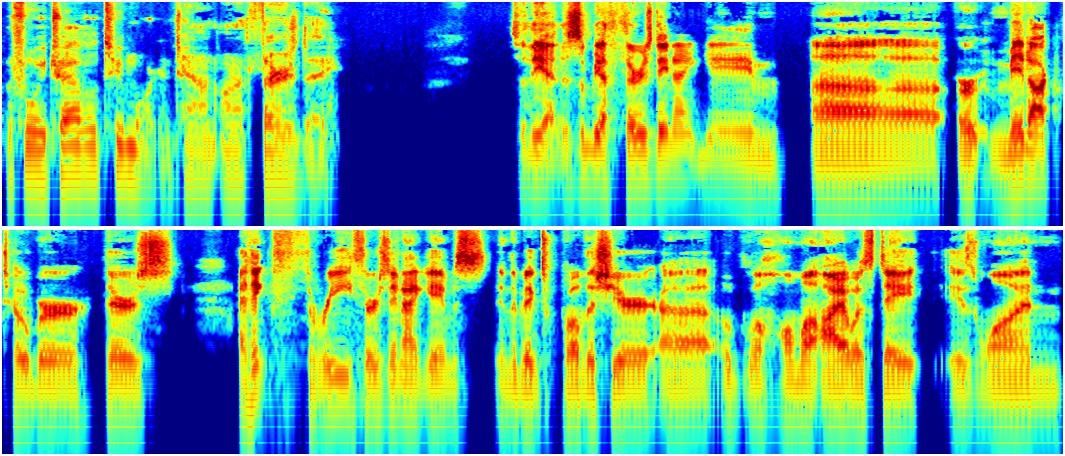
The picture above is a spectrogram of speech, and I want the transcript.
before we travel to Morgantown on a Thursday. So yeah, this will be a Thursday night game, uh, or mid October. There's, I think, three Thursday night games in the Big Twelve this year. Uh, Oklahoma, Iowa State is one,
